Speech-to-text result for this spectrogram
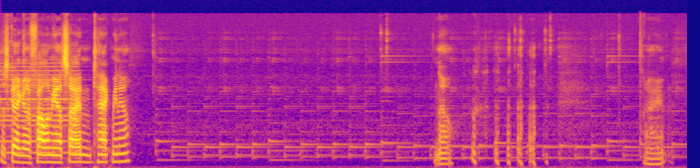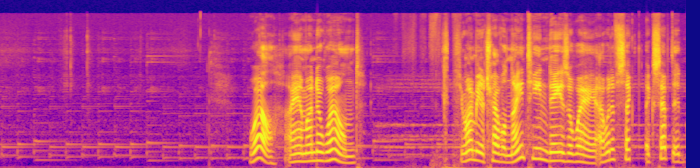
This guy gonna follow me outside and attack me now? No. Alright. Well, I am underwhelmed. If you wanted me to travel 19 days away, I would have accepted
